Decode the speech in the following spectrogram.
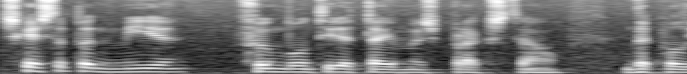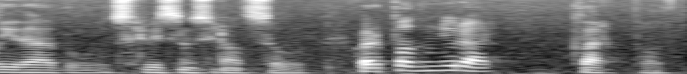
Acho que esta pandemia foi um bom tira-teimas para a questão da qualidade do, Serviço Nacional de Saúde. Agora pode melhorar, claro que pode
